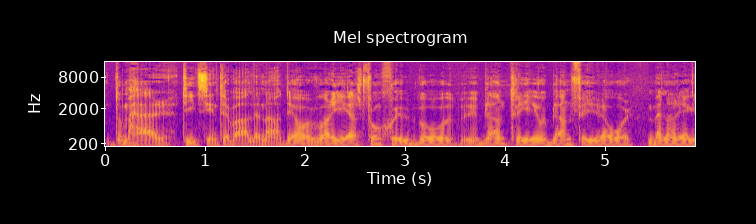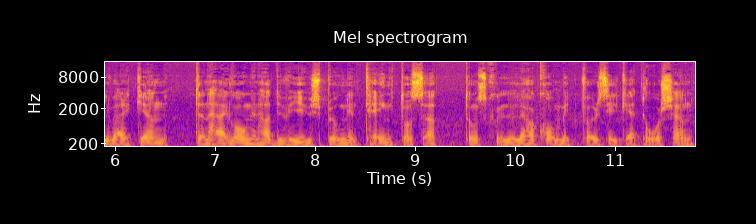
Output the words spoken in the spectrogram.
de här tidsintervallerna. Det har varierat från sju och ibland tre och ibland fyra år mellan regelverken. Den här gången hade vi ursprungligen tänkt oss att de skulle ha kommit för cirka ett år sedan.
